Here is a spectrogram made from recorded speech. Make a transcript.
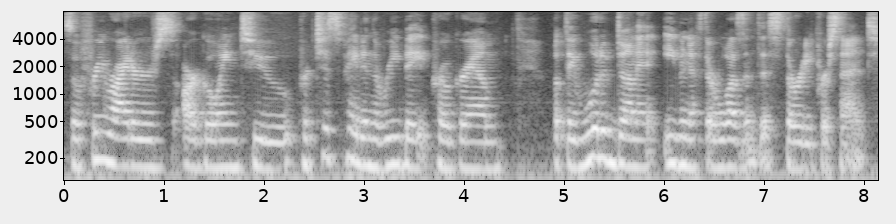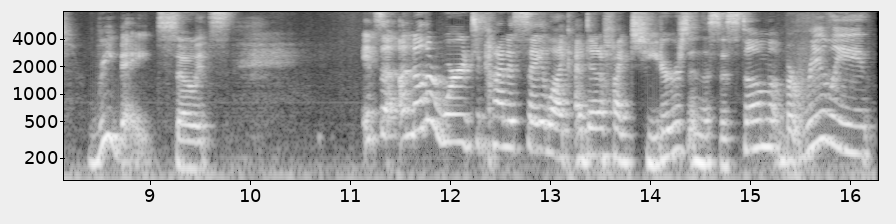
So, free riders are going to participate in the rebate program, but they would have done it even if there wasn't this 30% rebate. So, it's it's a, another word to kind of say like identify cheaters in the system, but really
